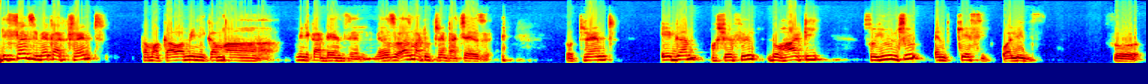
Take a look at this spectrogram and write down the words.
Defense nimeweka Trent kama kawa mi ni kama mi ni ka Denzel. Lazima tu Trent acheze. So Trent Egan wa Sheffield Doherty Soyuncu and Casey wa Leeds. So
